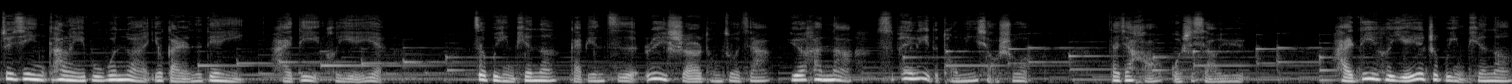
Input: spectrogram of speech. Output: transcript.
最近看了一部温暖又感人的电影《海蒂和爷爷》。这部影片呢，改编自瑞士儿童作家约翰娜·斯佩利的同名小说。大家好，我是小鱼。《海蒂和爷爷》这部影片呢，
